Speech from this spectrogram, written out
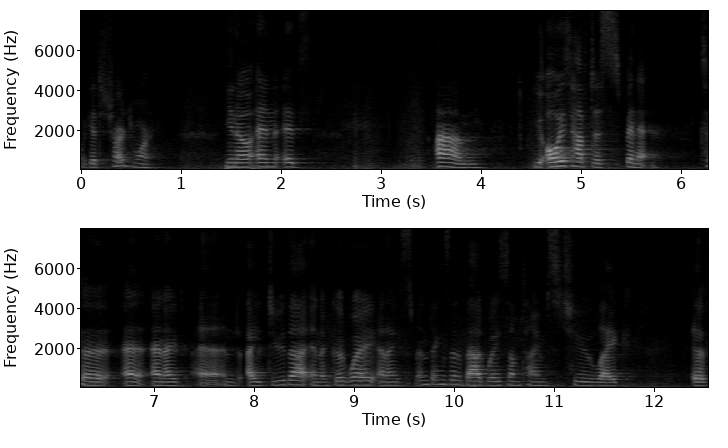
we get to charge more, you know. And it's um, you always have to spin it to, and, and I and I do that in a good way, and I spin things in a bad way sometimes too. Like if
